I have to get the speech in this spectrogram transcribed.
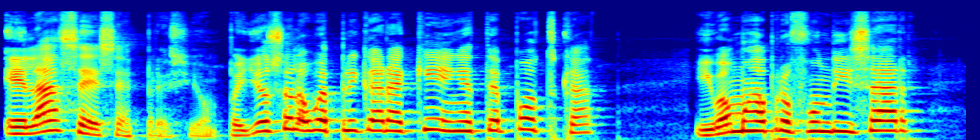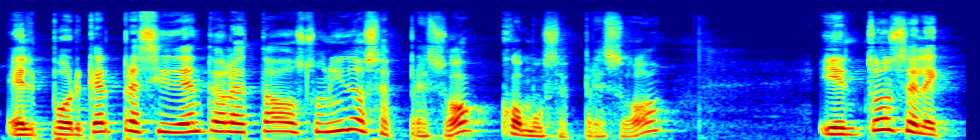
él hace esa expresión. Pues yo se lo voy a explicar aquí en este podcast y vamos a profundizar el por qué el presidente de los Estados Unidos se expresó como se expresó. Y entonces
